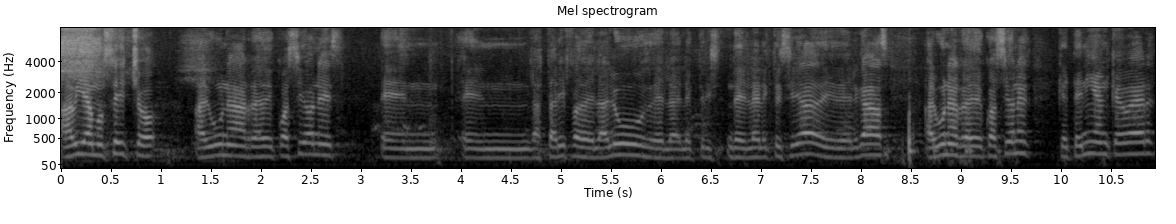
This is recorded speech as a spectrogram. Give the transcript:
habíamos hecho algunas readecuaciones en, las tarifas de la luz, de la, electricidad y del gas, algunas readecuaciones que tenían que ver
